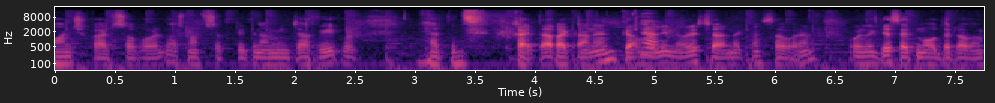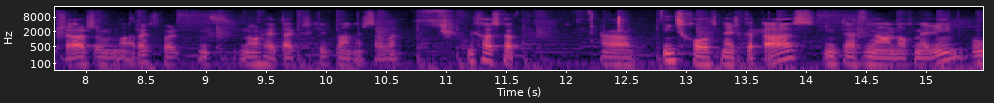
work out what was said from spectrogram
բան չկա այլ սովորելու, ասում եմ սա պետք է գնամ ինտերվյուի, որ հետ ինձ խայտարական են կամ էլի նորից շարունակեմ սովորեմ։ Օրինակ ես այդ մոդելով եմ շարժվում առաջ, որ ինձ նոր հետաքրքիր բաներ սովորեմ։ Մի խոսքով ինչ խորհուրդներ կտաս ինտերվյու անողներին ու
